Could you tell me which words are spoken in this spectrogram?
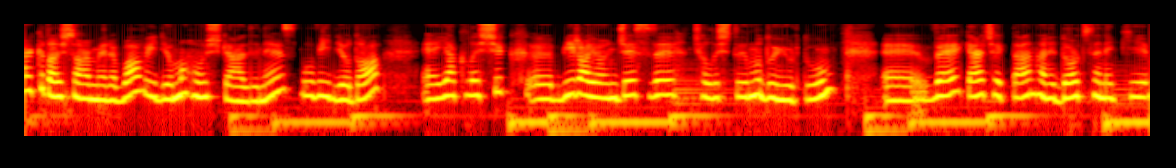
Arkadaşlar merhaba, videoma hoş geldiniz. Bu videoda e, yaklaşık e, bir ay önce size çalıştığımı duyurduğum e, ve gerçekten hani 4 seneki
